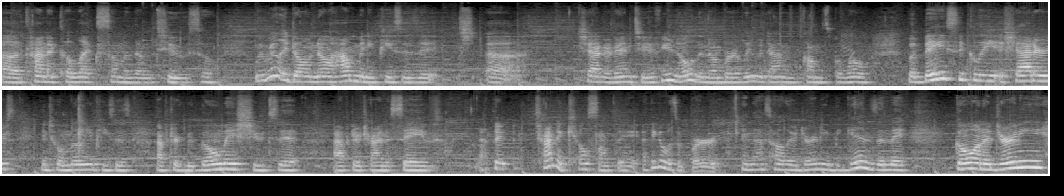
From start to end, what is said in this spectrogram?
uh, kind of collects some of them too. So we really don't know how many pieces it uh, shattered into. If you know the number, leave it down in the comments below. But basically, it shatters into a million pieces after Kagome shoots it after trying to save, after trying to kill something. I think it was a bird. And that's how their journey begins. And they go on a journey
